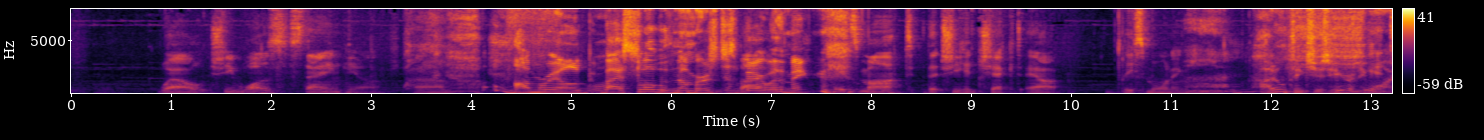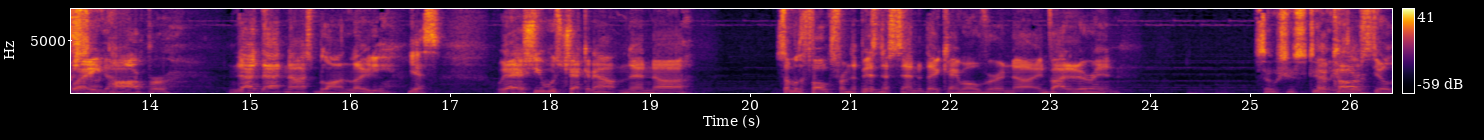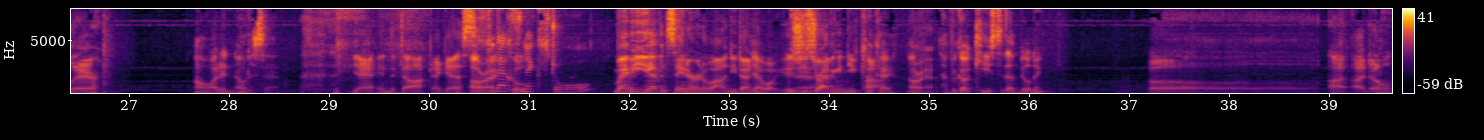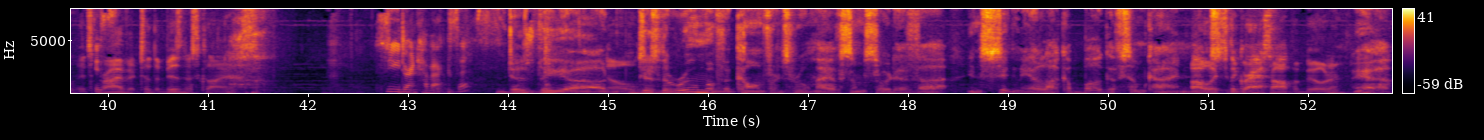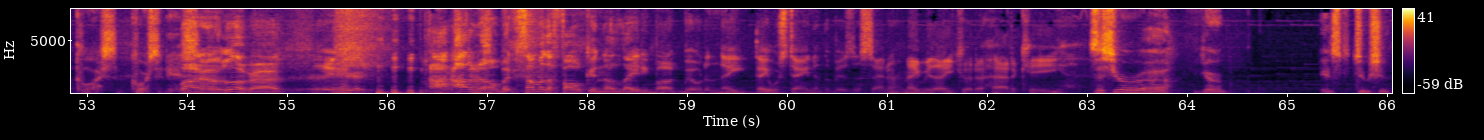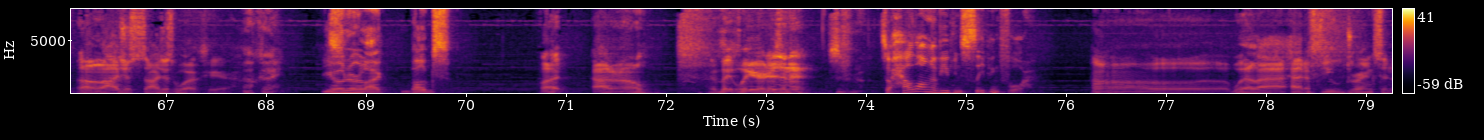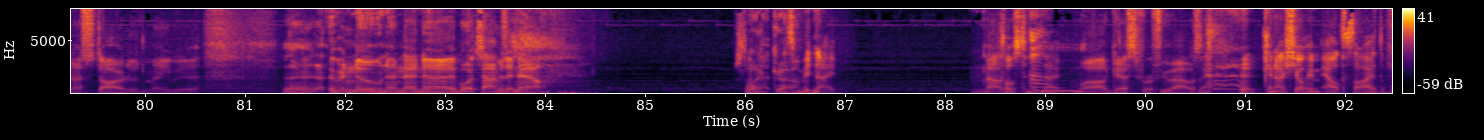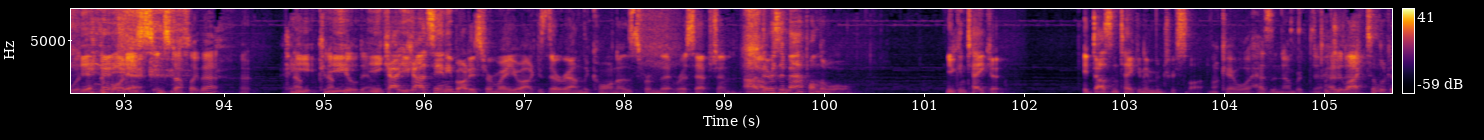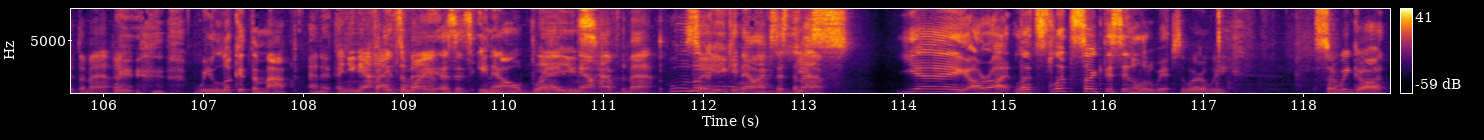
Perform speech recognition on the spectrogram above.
Well, she was staying here. I'm real by slow with numbers, just bear with me. It's marked that she had checked out this morning. I don't think she's here anymore. Wait. Harper. That that nice blonde lady. Yes. Yeah, she was checking out, and then uh, some of the folks from the business center they came over and uh, invited her in. So she's still Her here. car's still there. Oh, I didn't notice that. Yeah, in the dark, I guess. All right, so that's cool. next door. Maybe you haven't seen her in a while and you don't know what. She's driving a new car. Okay, all right. Have we got keys to that building? I, I don't. It's Is- private to the business clients. So you don't have access? Does the uh, No. does the room of the conference room have some sort of uh, insignia like a bug of some kind? oh, it's the grasshopper building. Yeah, of course, of course it is. Well, uh, look, uh, here, I, I don't know, but some of the folk in the Ladybug building, they, they were staying at the business center. Maybe they could have had a key. Is this your uh, your institution? Oh, I just I just work here. Okay. You owner like bugs? What? I don't know. A bit weird, isn't it? So how long have you been sleeping for? Uh, well, I had a few drinks and I started maybe uh, noon, and then uh, what time is it now? It's like uh, It's midnight. Not Close to midnight. Well, I guess for a few hours. Can I show him outside with Yeah, the bodies yeah. and stuff like that? Can I, You- can I you, down? You can't, you can't see any bodies from where you are because they're around the corners from the reception. Uh, there is a map on the wall. You can take it. It doesn't take an inventory slot. okay, well, it has the number. Would you like to look at the map? We look at the map and it And you now fades away map. as it's in our yeah, you now have the map. Ooh, look. so you can now access the Yes. Yay! All right, let's let's soak this in a little bit. So where are we? So we got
